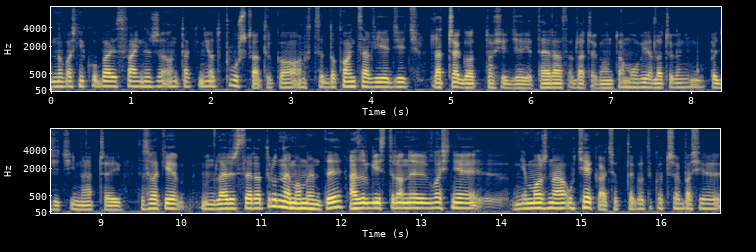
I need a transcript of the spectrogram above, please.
no właśnie Kuba jest fajny, że on tak nie odpuszcza, tylko on chce do końca wiedzieć, dlaczego to się dzieje teraz, a dlaczego on to mówi, a dlaczego nie mógł powiedzieć inaczej. To są takie mm, dla reżysera trudne momenty, a z drugiej strony właśnie nie można uciekać od tego, tylko trzeba się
